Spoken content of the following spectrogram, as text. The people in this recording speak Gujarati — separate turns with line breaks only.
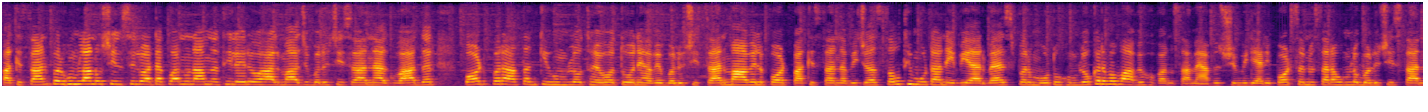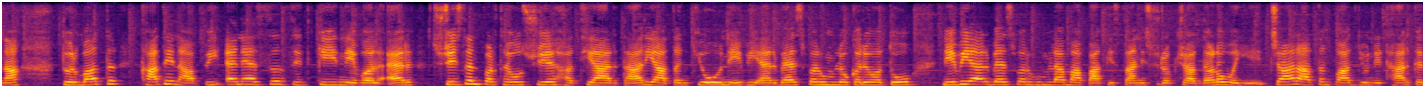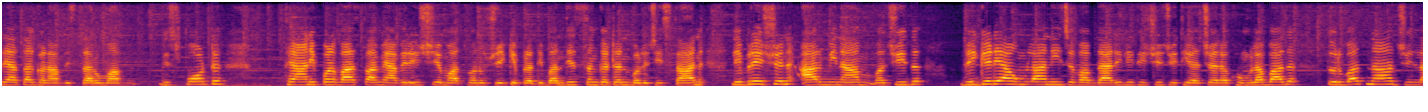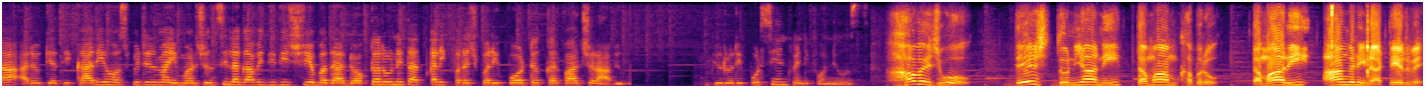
પાકિસ્તાન પર હુમલાનો સિલસિલો અટકવાનું નામ નથી લઈ રહ્યો. હાલમાં જ બલુચિસ્તાનના ગ્વાદર પોર્ટ પર આતંકી હુમલો થયો હતો અને હવે બલુચિસ્તાનમાં આવેલ પોર્ટ પાકિસ્તાનના બીજા સૌથી મોટા નેવી એરબેઝ પર મોટો હુમલો કરવામાં આવ્યો હોવાનું સામે આવ્યું છે. મીડિયા રિપોર્ટ્સ અનુસાર હુમલો બલુચિસ્તાનના તુરબત ખાતેના PNS Siddiq naval air station પર થયો છે. હથિયારધારી આતંકીઓ નેવી એરબેઝ પર હુમલો કર્યો હતો. નેવી એરબેઝ પર હુમલામાં પાકિસ્તાની સુરક્ષા દળોએ ચાર આતંકવાદીઓને ઠાર કર્યા હતા. ઘણા વિસ્તારોમાં વિસ્ફોટ થયાની પણ વાત સામે આવી રહી છે. મહત્વનું છે કે પ્રતિબંધિત સંગઠન બલુચિસ્તાન લિબરેશન આર્મીના મજીદ બ્રિગેડે આ હુમલાની જવાબદારી લીધી છે, જેથી અચાનક હુમલા બાદ તુર્બાતના જિલ્લા આરોગ્ય અધિકારીએ હોસ્પિટલમાં ઇમરજન્સી લગાવી દીધી છે. બધા ડોક્ટરોને તાત્કાલિક ફરજ પર રિપોર્ટ કરવા જણાવ્યું. Bureau report CN twenty four news.
હવે જુઓ, દેશ દુનિયાની તમામ ખબરો તમારી આંગળીના ટેરવે.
